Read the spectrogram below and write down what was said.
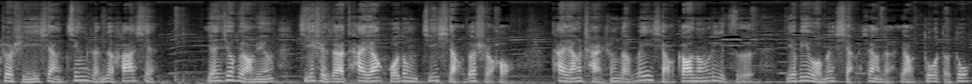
这是一项惊人的发现。研究表明，即使在太阳活动极小的时候，太阳产生的微小高能粒子。也比我们想象的要多得多。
